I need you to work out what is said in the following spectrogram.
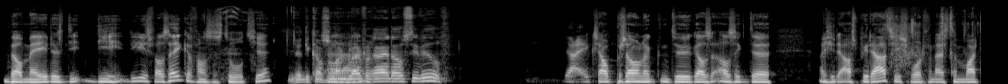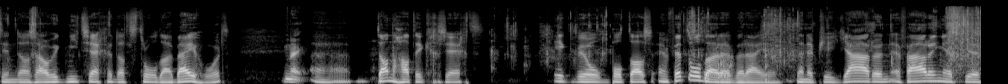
wel mee. Dus die, die, die is wel zeker van zijn stoeltje. Ja, die kan zo lang uh, blijven rijden als die wil. Ja, ik zou persoonlijk natuurlijk, als, als, ik de, als je de aspiraties hoort van Aston Martin, dan zou ik niet zeggen dat Stroll daarbij hoort. Nee. dan had ik gezegd, ik wil Bottas en Vettel daar hebben rijden. Dan heb je jaren ervaring, heb je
